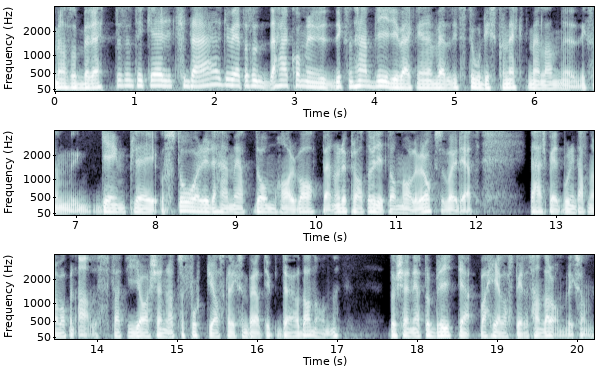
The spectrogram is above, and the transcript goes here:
men alltså berättelsen tycker jag är lite sådär. Du vet, alltså, det här, kommer, liksom, här blir det ju verkligen en väldigt stor disconnect mellan eh, liksom, gameplay och story. Det här med att de har vapen. Och det pratade vi lite om med Oliver också. var ju det att det här spelet borde inte haft några vapen alls. För att jag känner att så fort jag ska liksom börja typ döda någon. Då känner jag att då bryter jag vad hela spelet handlar om. Liksom.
